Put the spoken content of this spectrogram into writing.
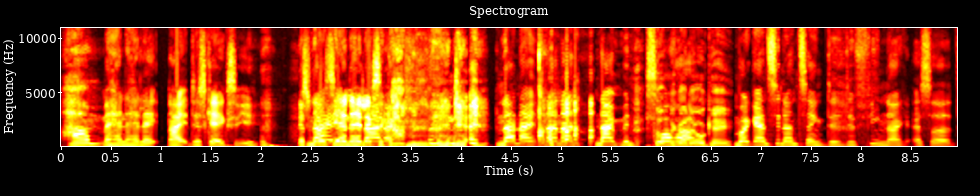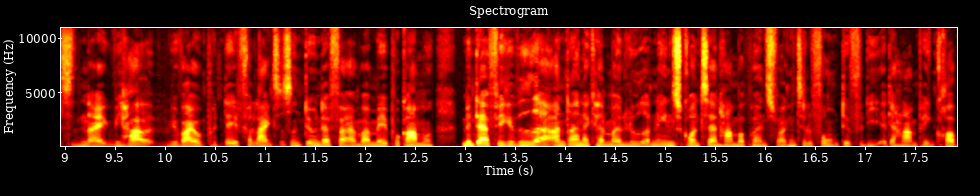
Ham, men han er heller ikke... Nej, det skal jeg ikke sige. Jeg skulle Nej, sige, at han er heller ikke nej, så gammel. Men Nej, nej, nej, nej, nej, men Så prøv det gør det okay. Må jeg gerne sige en anden ting? Det, det er fint nok. Altså, sådan, nej, vi, har, vi var jo på date for lang tid siden. Det var endda før, han var med i programmet. Men da jeg fik at vide, at andre han har kaldt mig en lyd, og den eneste grund til, at han har mig på hans fucking telefon, det er fordi, at jeg har en pæn krop,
